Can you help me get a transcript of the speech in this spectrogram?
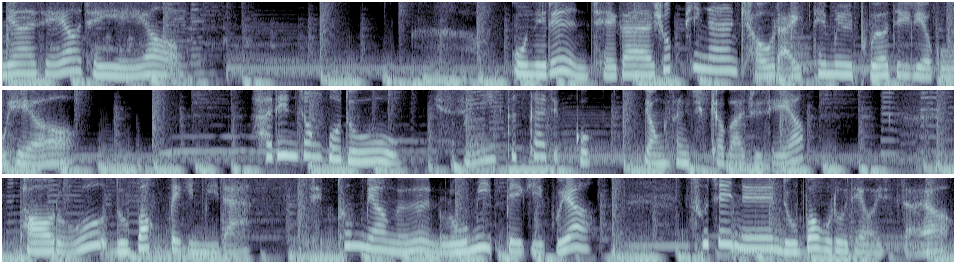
안녕하세요. 제이예요. 오늘은 제가 쇼핑한 겨울 아이템을 보여드리려고 해요. 할인 정보도 있으니 끝까지 꼭 영상 지켜봐 주세요. 더로우 누벅백입니다. 제품명은 로미백이고요. 소재는 누벅으로 되어 있어요.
